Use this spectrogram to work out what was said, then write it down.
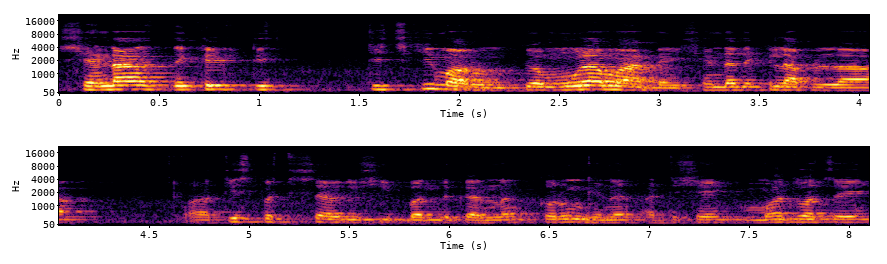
शेंडा देखील टिच टिचकी मारून किंवा मुळा मारणे शेंडा देखील आपल्याला तीस पस्तीसाव्या दिवशी बंद करणं करून घेणं अतिशय महत्त्वाचं आहे.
